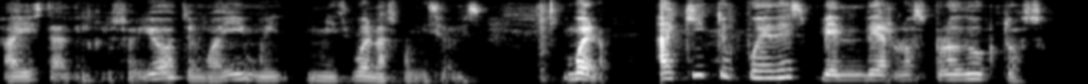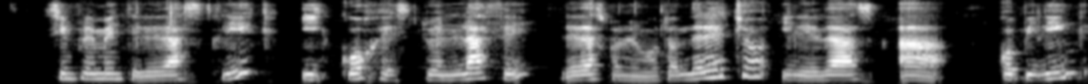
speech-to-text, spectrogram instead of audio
Ahí están, incluso yo tengo ahí muy, mis buenas comisiones. Bueno, aquí tú puedes vender los productos. Simplemente le das clic y coges tu enlace, le das con el botón derecho y le das a Copy Link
